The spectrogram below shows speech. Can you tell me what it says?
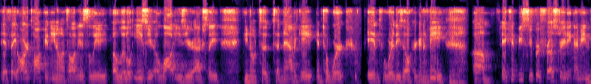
if they are talking you know it's obviously a little easier a lot easier actually you know to, to navigate and to work into where these elk are going to be. Um, it can be super frustrating. I mean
